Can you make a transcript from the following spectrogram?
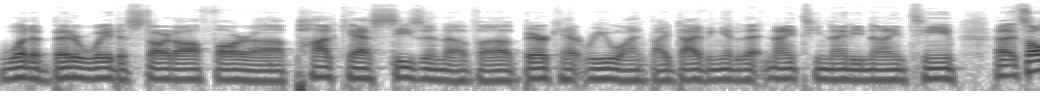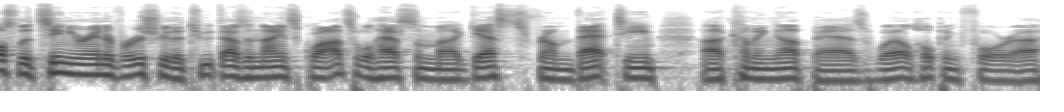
what a better way to start off our uh, podcast season of uh, Bearcat Rewind by diving into that 1999 team. Uh, it's also the senior anniversary of the 2009 squad, so we'll have some uh, guests from that team uh, coming up as well. Hoping for uh,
